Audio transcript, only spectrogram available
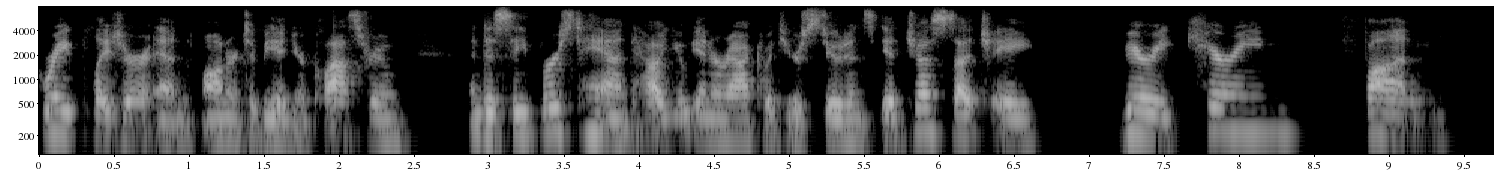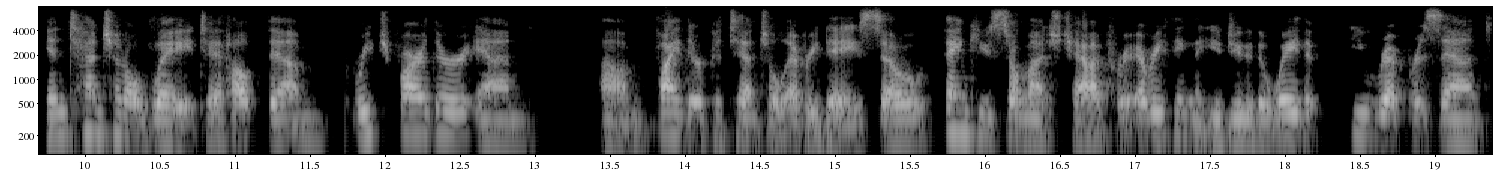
great pleasure and honor to be in your classroom and to see firsthand how you interact with your students in just such a very caring, fun, intentional way to help them reach farther and um, find their potential every day. So, thank you so much, Chad, for everything that you do, the way that you represent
